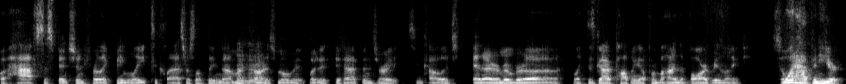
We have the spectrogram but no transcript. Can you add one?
a half suspension for like being late to class or something. Not my Mhm. proudest moment, but it, it happens, right? It's in college. And I remember uh like this guy popping up from behind the bar being like, So what happened here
